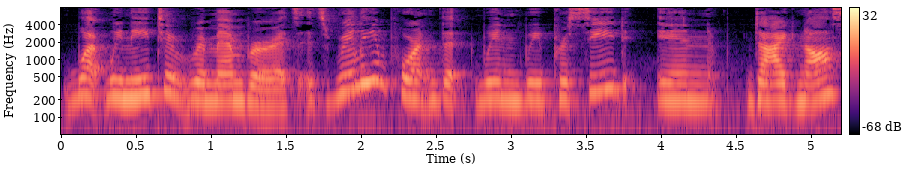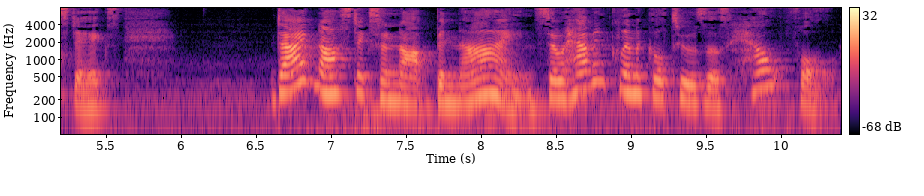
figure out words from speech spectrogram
what we need to remember it's it's really important that when we proceed in diagnostics diagnostics are not benign so having clinical tools is helpful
